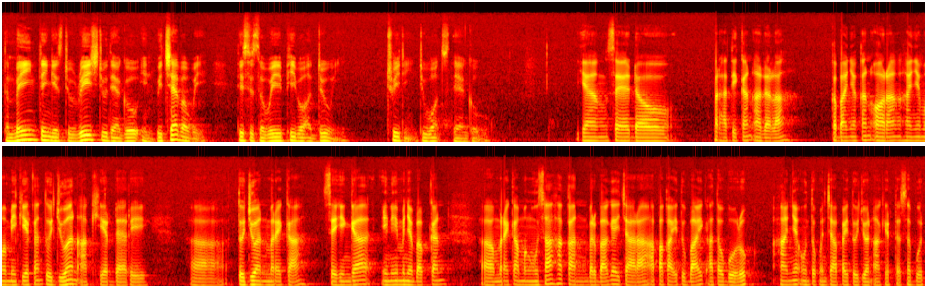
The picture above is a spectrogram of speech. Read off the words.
the main thing is to reach to their goal in whichever way. This is the way people are doing, treating towards their goal. Yang saya do perhatikan adalah kebanyakan orang hanya memikirkan tujuan akhir dari uh, tujuan mereka, sehingga ini menyebabkan uh, mereka mengusahakan berbagai cara, apakah itu baik atau buruk, hanya untuk mencapai tujuan akhir tersebut.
